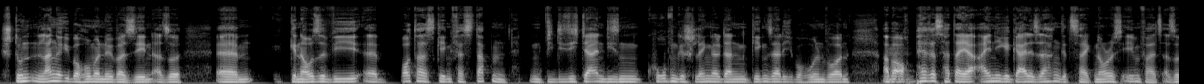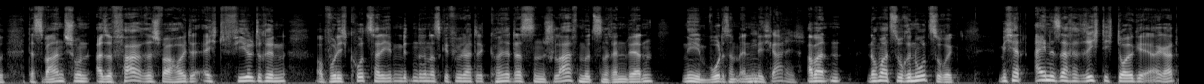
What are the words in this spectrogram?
stundenlange Überholmanöver sehen. Also ähm, genauso wie äh, Bottas gegen Verstappen, wie die sich da in diesen Kurvengeschlängel dann gegenseitig überholen wurden. Aber Mhm. auch Perez hat da ja einige geile Sachen gezeigt, Norris ebenfalls. Also das waren schon, also fahrerisch war heute echt viel drin, obwohl ich kurzzeitig mittendrin das Gefühl hatte, könnte das ein Schlafmützenrennen werden. Nee, wurde es am Ende Nee, nicht. gar nicht. Aber nochmal zu Renault zurück. Mich hat eine Sache richtig doll geärgert.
